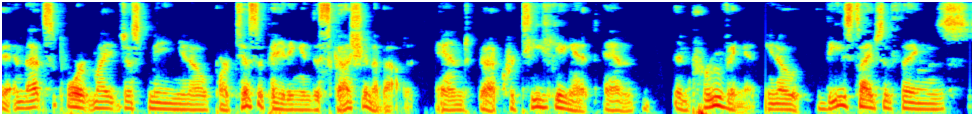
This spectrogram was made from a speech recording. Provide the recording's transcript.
and that support might just mean, you know, participating in discussion about it and uh, critiquing it and improving it. You know, these types of things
